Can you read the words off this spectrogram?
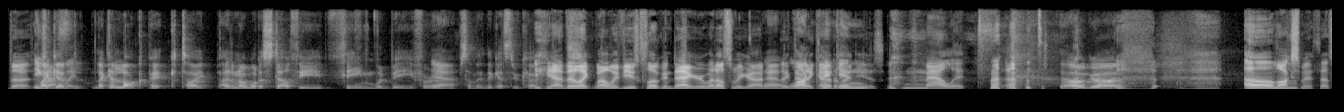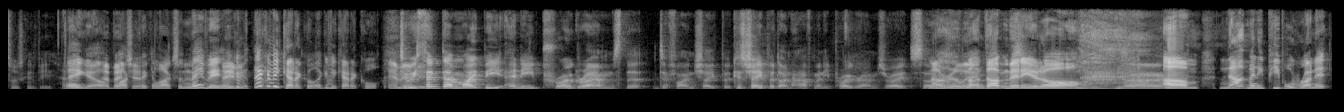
The exactly. Like a like a lockpick type. I don't know what a stealthy theme would be for uh, Yeah. something that gets through code. yeah, they're like, well, we've used cloak and dagger. What else have we got? Uh, like they're like lockpick and ideas. mallet. oh god. um, Locksmith, that's what it's gonna be. I There bet- you go. I bet you. Lockpick and locksmith. Locksmith. Maybe. Maybe. That could, that could be kind of cool. That could be kind of cool. Yeah, Do we think there might be any programs that define Shaper? Because Shaper don't have many programs, right? So Not really. Not, not many at all. No. Um, not many people run it,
